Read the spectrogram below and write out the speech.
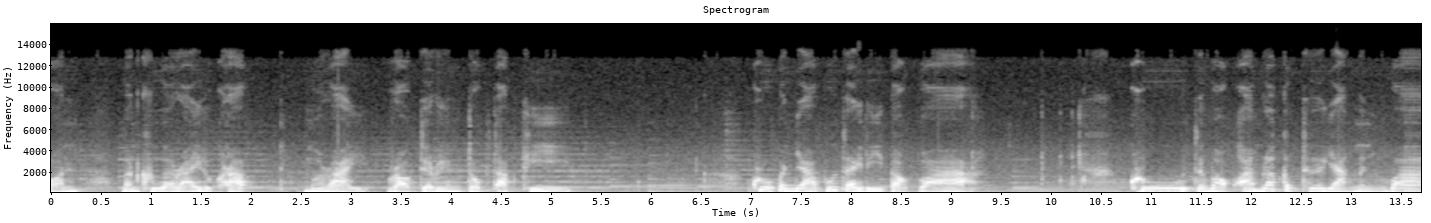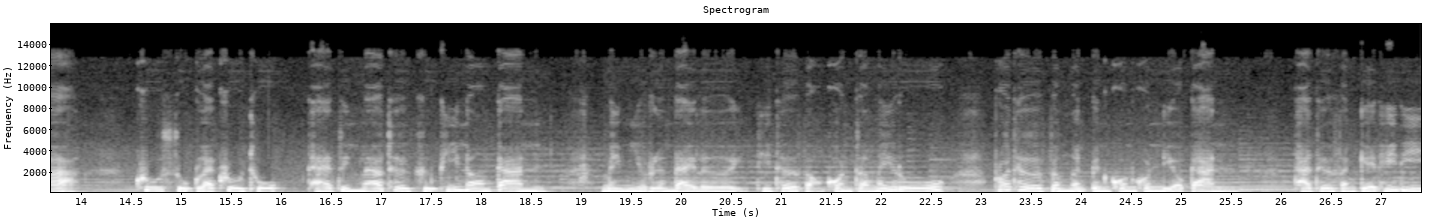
อน มันคืออะไรหรือครับ เมื่อไหร่เราจะเรียนจบสักที ครูปัญญาผู้ใจดีตอบว่า ครูจะบอกความลับกับเธออย่างหนึ่งว่า ครูสุขและครูทุกข์แท้จริงแล้วเธอคือพี่น้องกัน ไม่มีเรื่องใดเลย ที่เธอสองคนจะไม่รู้ เพราะเธอเสมือนเป็นคนคนเดียวกัน ถ้าเธอสังเกตให้ดี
